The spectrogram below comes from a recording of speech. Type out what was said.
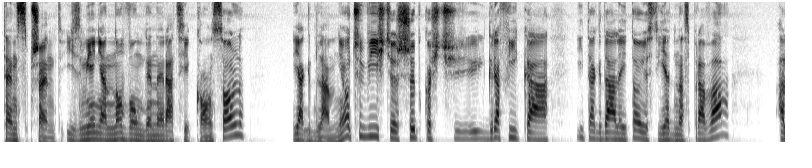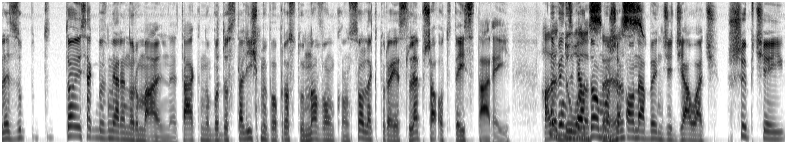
ten sprzęt i zmienia nową generację konsol, jak dla mnie. Oczywiście szybkość y, grafika i tak dalej, to jest jedna sprawa, ale to jest jakby w miarę normalne, tak? No bo dostaliśmy po prostu nową konsolę, która jest lepsza od tej starej. Ale no więc wiadomo, że DualSense- ona będzie działać szybciej,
